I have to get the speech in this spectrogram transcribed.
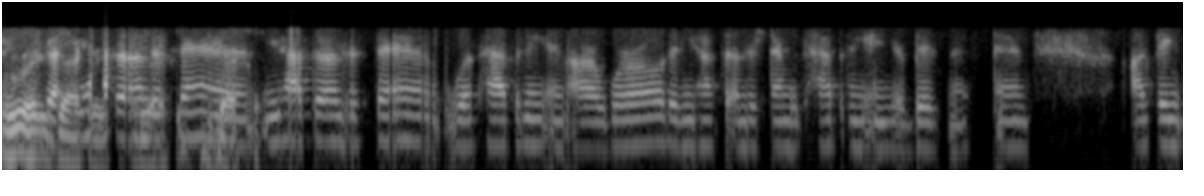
Right, exactly. you have to understand exactly. you have to understand what's happening in our world and you have to understand what's happening in your business. And I think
